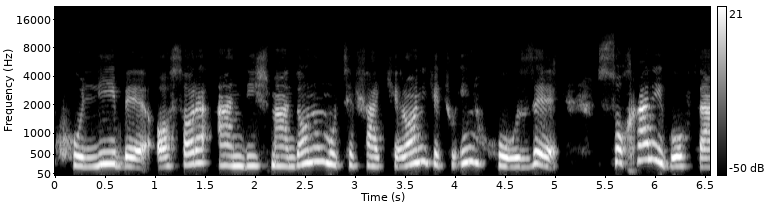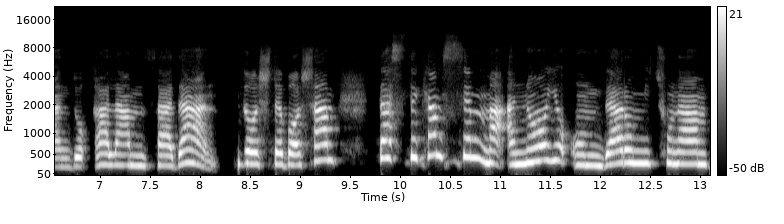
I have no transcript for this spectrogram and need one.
کلی به آثار اندیشمندان و متفکرانی که تو این حوزه سخنی گفتند و قلم زدن داشته باشم دست کم سه معنای عمده رو می‌تونم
